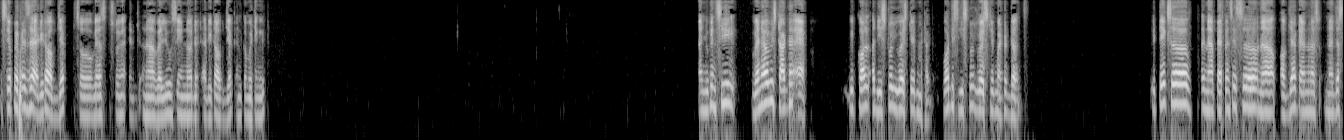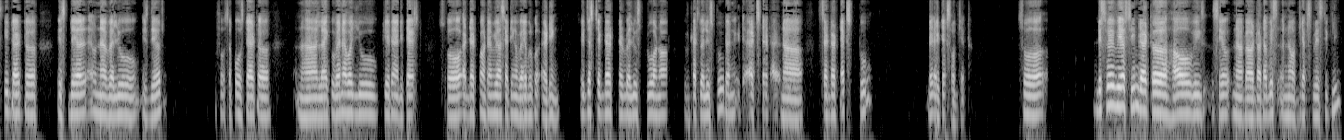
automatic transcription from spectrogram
Preference is an editor object, so we are storing values in that editor object and committing it. And you can see whenever we start the app, we call a restore UI state method what this restore UI state method does. It takes a, a preferences uh, object and uh, just see that uh, is there a value is there. So suppose that uh, like whenever you create an edit text, so at that point time we are setting a variable called adding. You just check that that value is true or not. If that value is true, then it adds that uh, set that text to the edit text object. So this way we have seen that uh, how we save uh, database and objects basically.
